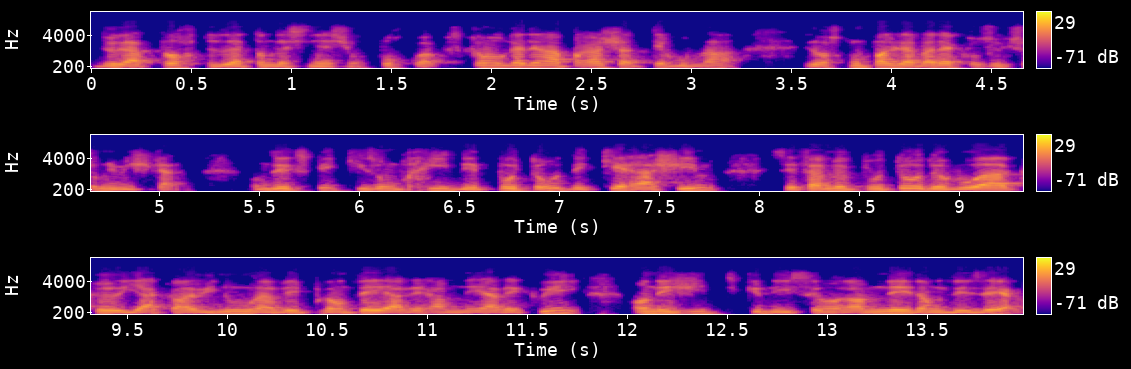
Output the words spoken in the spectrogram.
de la porte de la tente d'assignation. Pourquoi? Parce que quand on regarde la paracha de Teruma, lorsqu'on parle là-bas de la construction du Mishkan, on nous explique qu'ils ont pris des poteaux, des kerachim, ces fameux poteaux de bois que Yaakov Avinu avait plantés, avait ramenés avec lui en Égypte, que les Israéliens ont ramenés dans le désert.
